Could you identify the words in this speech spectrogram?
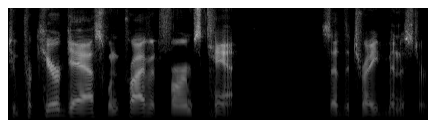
to procure gas when private firms can't, said the trade minister.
